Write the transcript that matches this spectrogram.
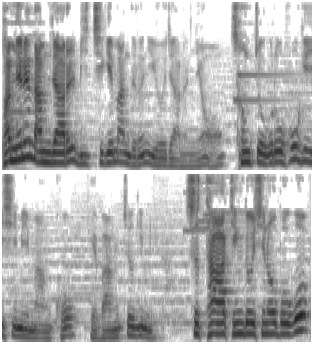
반면에 남자를 미치게 만드는 여자는요, 성적으로 호기심이 많고 개방적입니다. 스타킹도 신어보고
